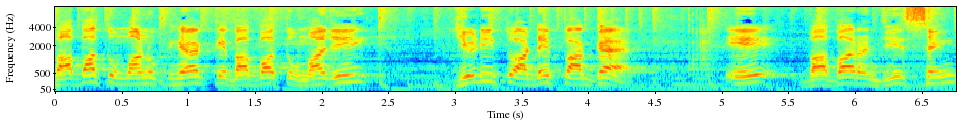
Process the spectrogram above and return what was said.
ਬਾਬਾ ਧੂਮਾ ਨੂੰ ਕਿਹਾ ਕਿ ਬਾਬਾ ਧੂਮਾ ਜੀ, ਜਿਹੜੀ ਤੁਹਾਡੇ ਪੱਗ ਹੈ, ਇਹ ਬਾਬਾ ਰਣਜੀਤ ਸਿੰਘ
